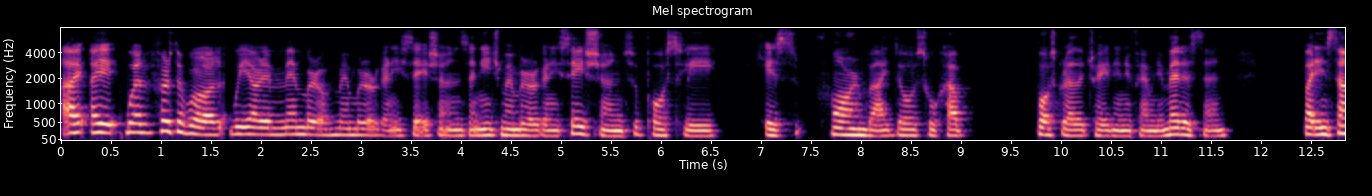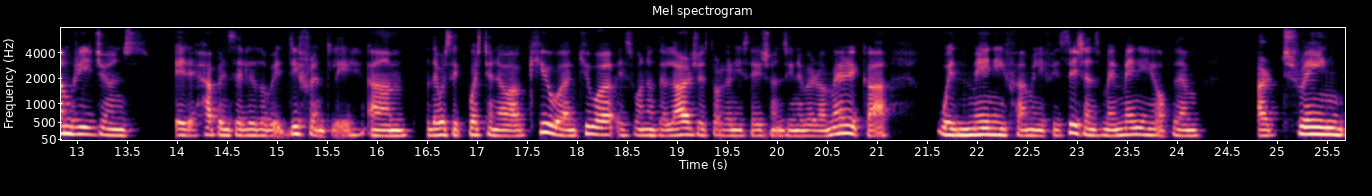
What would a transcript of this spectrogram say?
I, I, well, first of all, we are a member of member organizations, and each member organization supposedly is formed by those who have postgraduate training in family medicine. But in some regions, it happens a little bit differently. Um, there was a question about Cuba, and Cuba is one of the largest organizations in Iberoamerica with many family physicians. Many of them are trained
